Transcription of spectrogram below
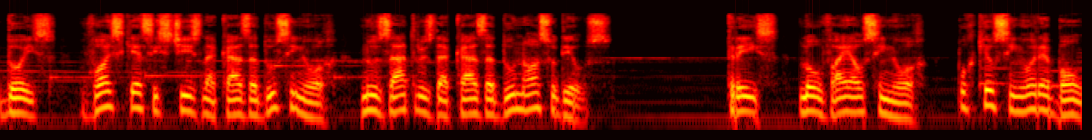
2. Vós que assistis na casa do Senhor, nos átrios da casa do nosso Deus. 3. Louvai ao Senhor, porque o Senhor é bom,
